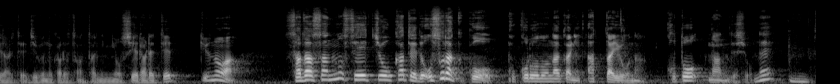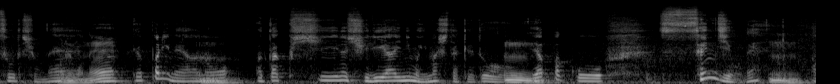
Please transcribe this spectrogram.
えられて自分の体を他人に教えられてっていうのはさださんの成長過程でおそらくこう心の中にあったようなことなんでしょうね。うん、そうでしょうこれもねね。やっぱりねあの、うん私の知り合いにもいましたけど、んやっぱこう戦時をね、うんあ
